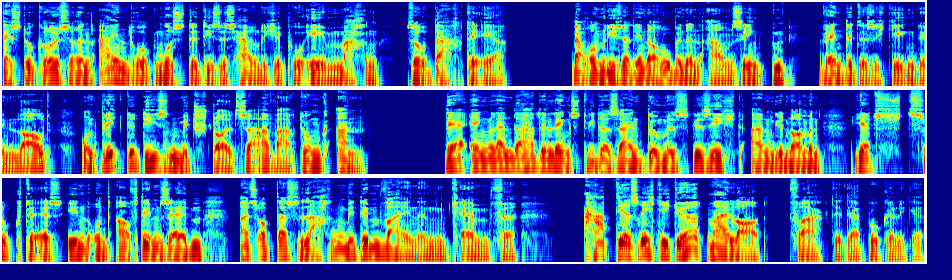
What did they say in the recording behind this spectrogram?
desto größeren Eindruck musste dieses herrliche Poem machen, so dachte er. Darum ließ er den erhobenen Arm sinken, wendete sich gegen den Lord und blickte diesen mit stolzer Erwartung an. Der Engländer hatte längst wieder sein dummes Gesicht angenommen, jetzt zuckte es in und auf demselben, als ob das Lachen mit dem Weinen kämpfe. Habt ihr's richtig gehört, my Lord? fragte der Buckelige.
